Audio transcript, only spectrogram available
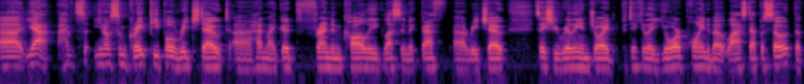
Uh, yeah, I have you know some great people reached out. Uh, had my good friend and colleague Leslie Macbeth uh, reach out, say she really enjoyed, particularly your point about last episode, the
